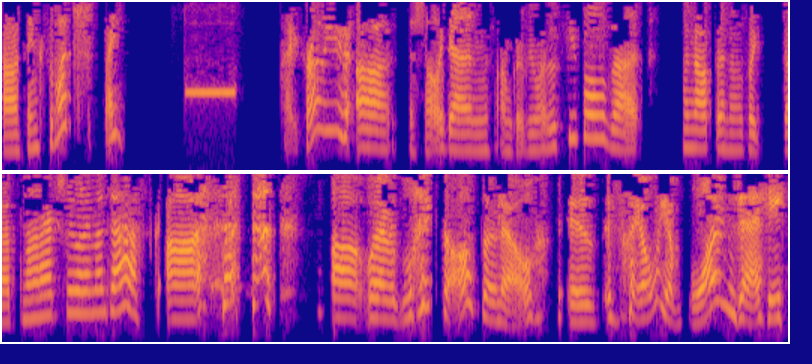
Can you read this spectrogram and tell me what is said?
Uh, thanks so much. Bye. Hi, Carlye. Uh, Michelle again. I'm going to be one of those people that hung up and I was like, that's not actually what I meant to ask. Uh, uh, what I would like to also know is if I only have one day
